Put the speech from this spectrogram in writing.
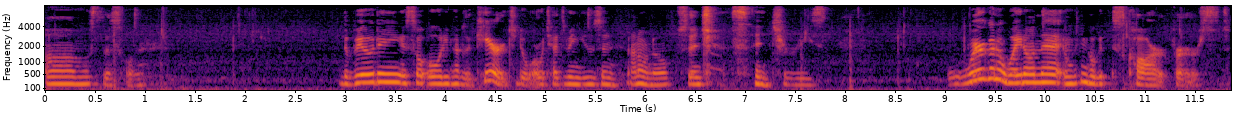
Um, what's this one? The building is so old, even has a carriage door, which has been used in, I don't know, cent- centuries. We're gonna wait on that and we can go get this card first.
